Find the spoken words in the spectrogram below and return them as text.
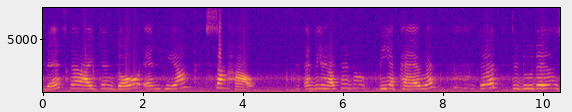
glitch that I can go in here somehow. And we have to do be a parrot to do this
